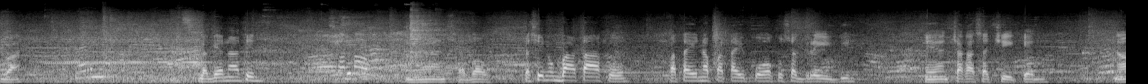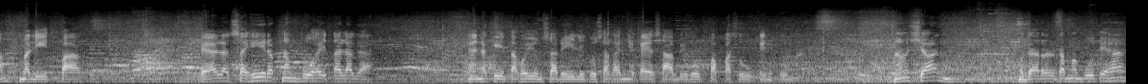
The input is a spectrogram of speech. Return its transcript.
Di ba? Lagyan natin. Ayan, sabaw. Kasi nung bata ako, patay na patay po ako sa gravy. Ayan, tsaka sa chicken. No? Maliit pa ako. Kaya lang, sa hirap ng buhay talaga, kaya nakita ko yung sarili ko sa kanya, kaya sabi ko, papasukin ko. No, Sean, mag-aral ka mabuti ha?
